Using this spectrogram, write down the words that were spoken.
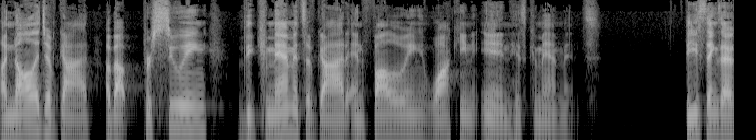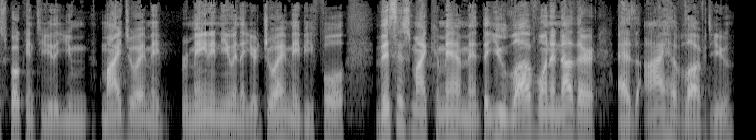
a knowledge of God, about pursuing the commandments of God and following, walking in his commandments. These things I have spoken to you, that you, my joy may remain in you and that your joy may be full. This is my commandment, that you love one another as I have loved you.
